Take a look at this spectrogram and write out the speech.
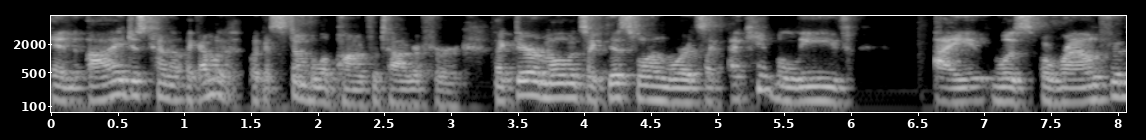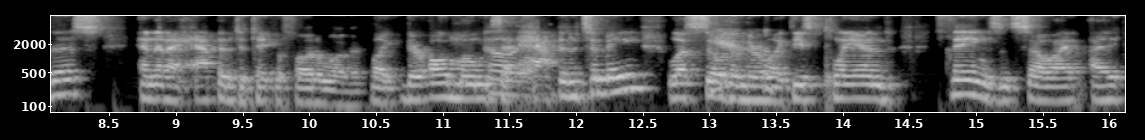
And I just kind of like I'm a, like a stumble upon photographer. Like there are moments like this one where it's like I can't believe I was around for this and then I happened to take a photo of it. Like they're all moments oh, that yeah. happened to me, less so than they're like these planned things. And so I, I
